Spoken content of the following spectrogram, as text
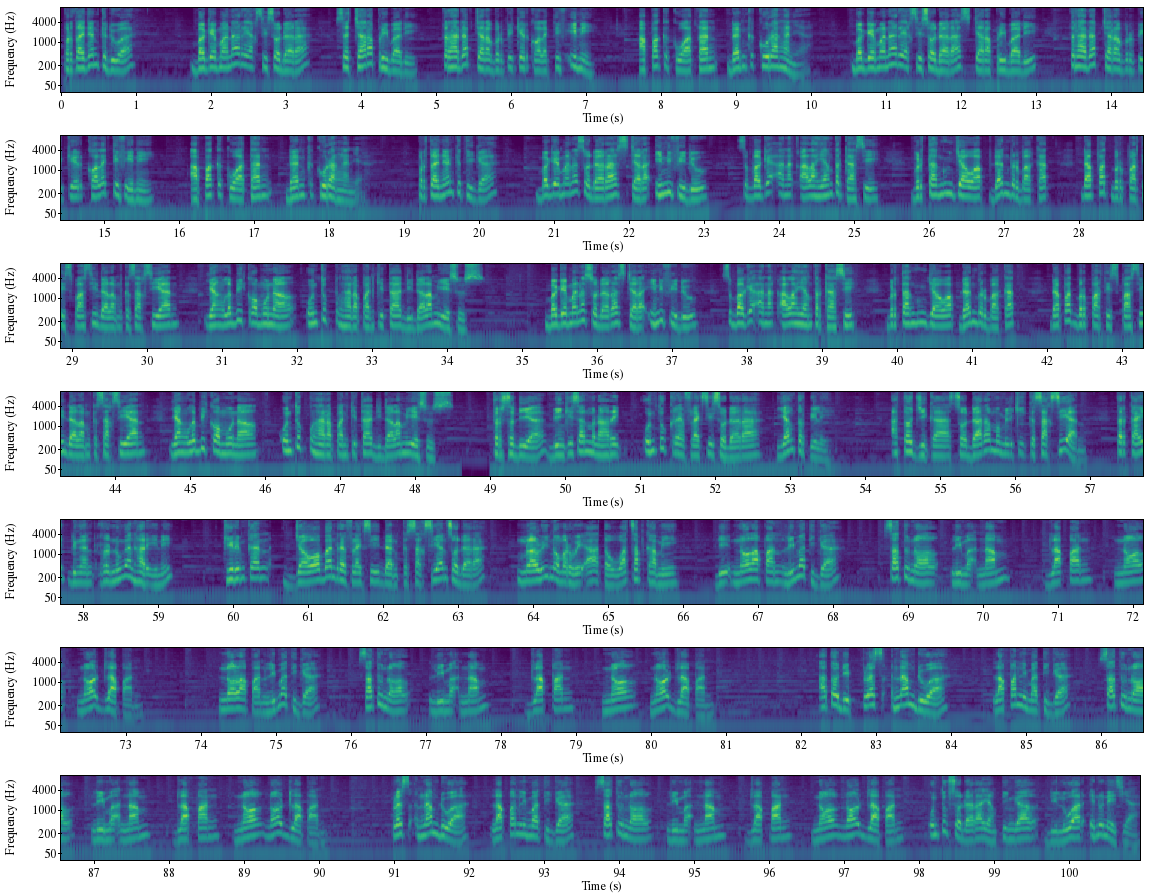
Pertanyaan kedua, bagaimana reaksi saudara secara pribadi terhadap cara berpikir kolektif ini? Apa kekuatan dan kekurangannya? Bagaimana reaksi saudara secara pribadi terhadap cara berpikir kolektif ini? Apa kekuatan dan kekurangannya? Pertanyaan ketiga, bagaimana saudara secara individu sebagai anak Allah yang terkasih bertanggung jawab dan berbakat dapat berpartisipasi dalam kesaksian yang lebih komunal untuk pengharapan kita di dalam Yesus. Bagaimana saudara secara individu, sebagai anak Allah yang terkasih, bertanggung jawab dan berbakat dapat berpartisipasi dalam kesaksian yang lebih komunal untuk pengharapan kita di dalam Yesus. Tersedia bingkisan menarik untuk refleksi saudara yang terpilih. Atau jika saudara memiliki kesaksian terkait dengan renungan hari ini, Kirimkan jawaban refleksi dan kesaksian saudara melalui nomor WA atau WhatsApp kami di 0853 1056 8008 0853 1056 8008 atau di plus 62 853 1056 8008 plus 62 853 1056 8008 untuk saudara yang tinggal di luar Indonesia.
